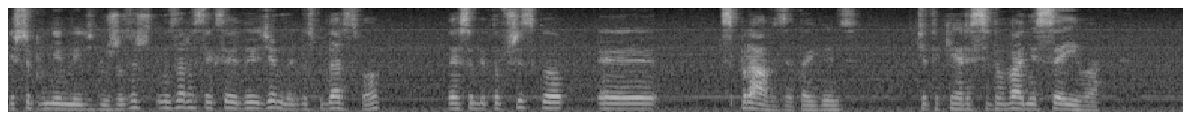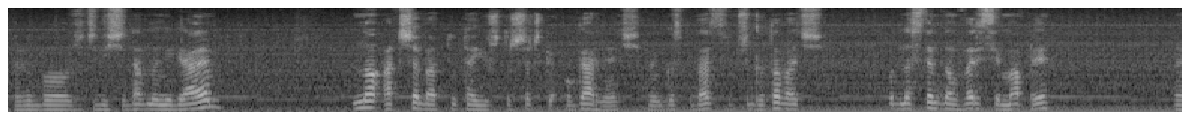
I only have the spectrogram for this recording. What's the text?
Jeszcze powinien mieć dużo. Zresztą zaraz jak sobie dojedziemy na gospodarstwo, to ja sobie to wszystko e, sprawdzę, tak więc będzie takie resetowanie save'a. bo rzeczywiście dawno nie grałem. No, a trzeba tutaj już troszeczkę ogarniać gospodarstwo, przygotować pod następną wersję mapy, yy,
